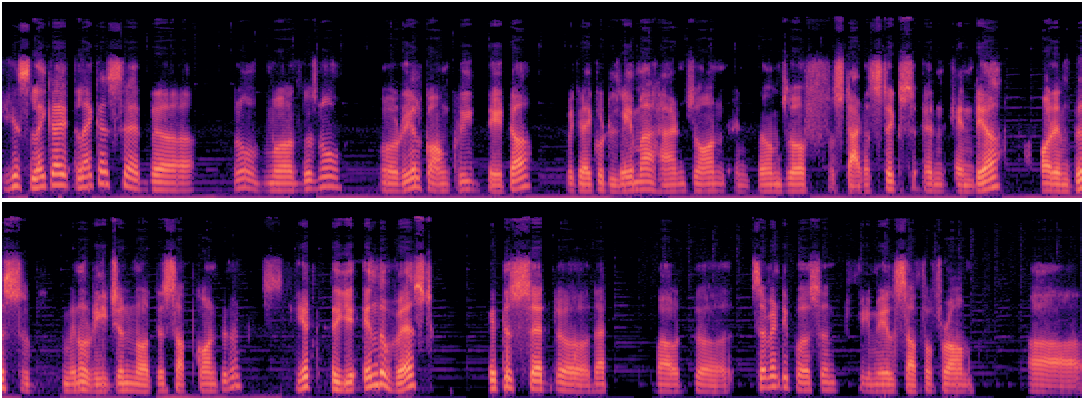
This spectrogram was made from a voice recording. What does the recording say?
Yes, like I like I said, uh, you know, uh, there's no uh, real concrete data which I could lay my hands on in terms of statistics in India or in this you know region or this subcontinent. Yet in the West, it is said that about uh, 70% females suffer from uh,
